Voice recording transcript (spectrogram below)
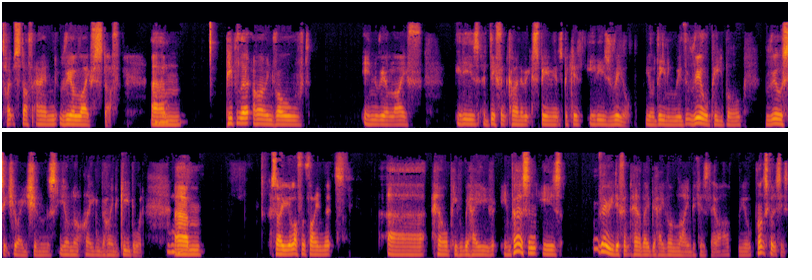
type stuff and real life stuff. Mm-hmm. Um, mm-hmm. People that are involved in real life, it is a different kind of experience because it is real. You're dealing with real people, real situations. You're not hiding behind a keyboard. Mm-hmm. Um, so you'll often find that uh, how people behave in person is very different to how they behave online because there are real consequences.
